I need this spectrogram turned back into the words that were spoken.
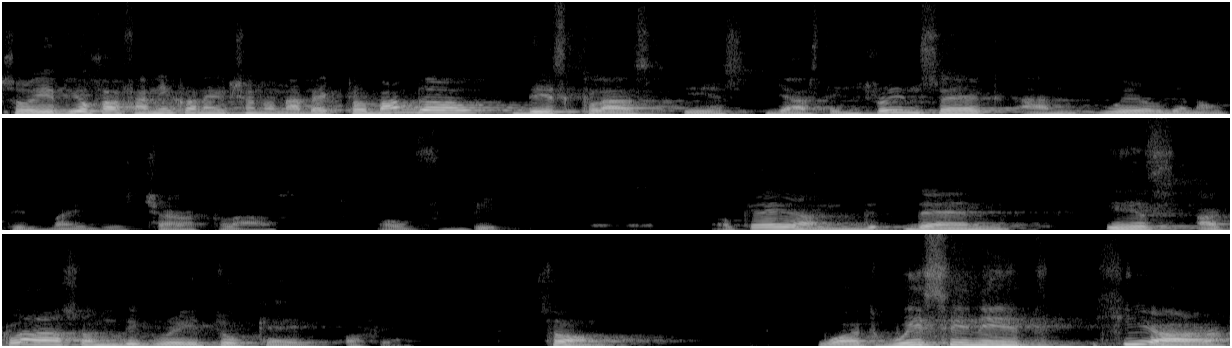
So if you have any connection on a vector bundle, this class is just intrinsic and we'll denote it by this char class of B. Okay, and then is a class on degree 2k of it. So what we see it here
